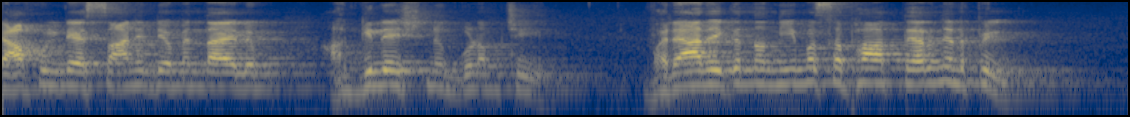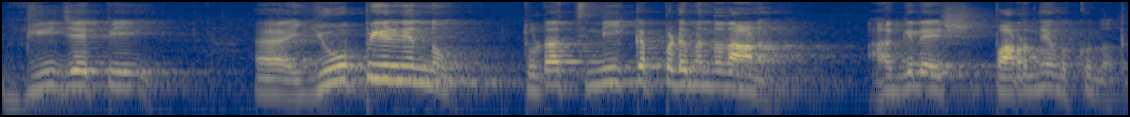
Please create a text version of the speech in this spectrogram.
രാഹുലിന്റെ സാന്നിധ്യം എന്തായാലും അഖിലേഷിന് ഗുണം ചെയ്യും. വരാനിരിക്കുന്ന നിയമസഭാ തെരഞ്ഞെടുപ്പിൽ ബി ജെ പി യു പിയിൽ നിന്നും തുടച്ചു നീക്കപ്പെടുമെന്നതാണ് അഖിലേഷ് പറഞ്ഞു വെക്കുന്നത്.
